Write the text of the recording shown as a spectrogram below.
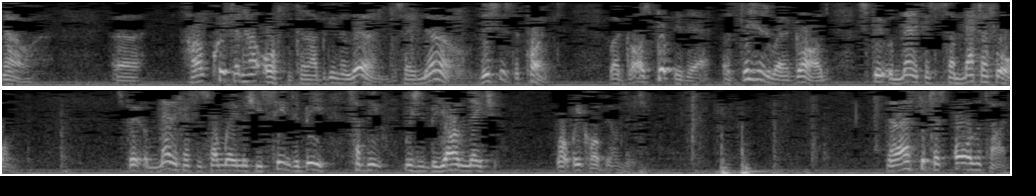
Now, uh, how quick and how often can I begin to learn to say, no, this is the point where God's put me there. As this is where God, Spirit will manifest in some matter form. Spirit will manifest in some way in which He's seen to be something which is beyond nature. What we call beyond nature. Now that hits us all the time.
